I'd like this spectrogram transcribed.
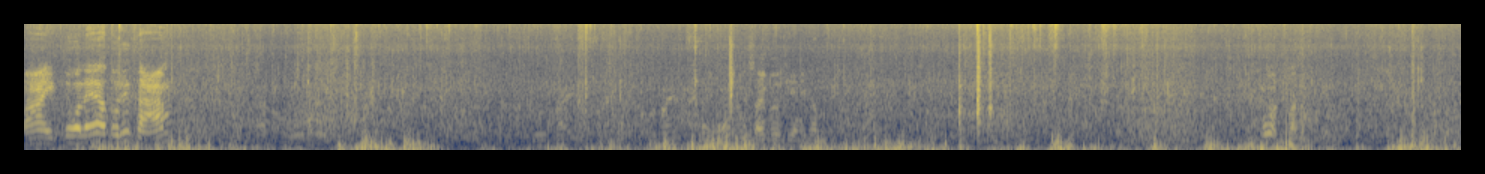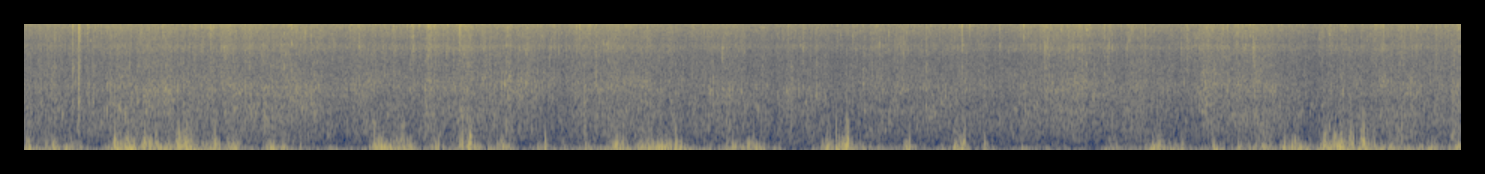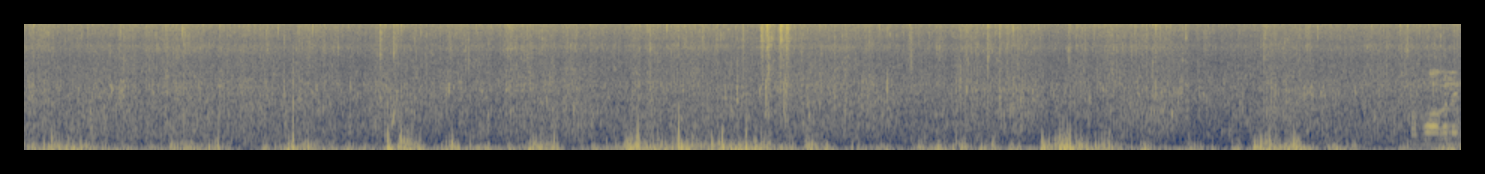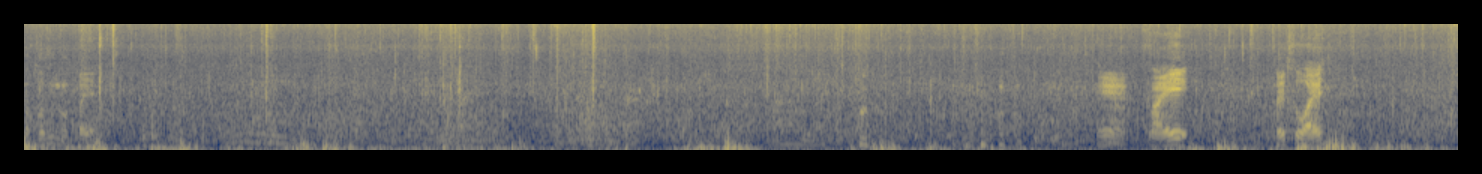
มาอีกตัวแล้วตัวที่สาม โอ้โหดูไซเบอร์เทียนี่ครับโคตรปลาตะเพียน พอๆกันเลยกับตัวที่หลุดไปอะ นี่ไซส์สวยๆ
